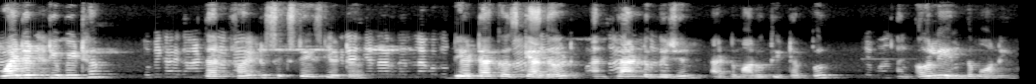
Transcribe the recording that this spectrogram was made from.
Why didn't you beat him? Then, five to six days later, the attackers gathered and planned a vigil at the Maruti temple, and early in the morning,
